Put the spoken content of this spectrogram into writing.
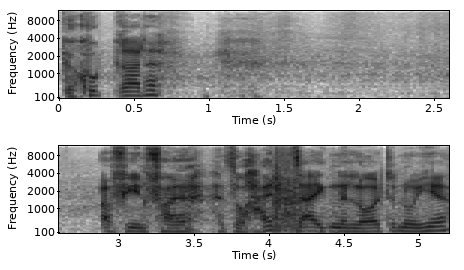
geguckt gerade. Auf jeden Fall so halbzeigende Leute nur hier.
